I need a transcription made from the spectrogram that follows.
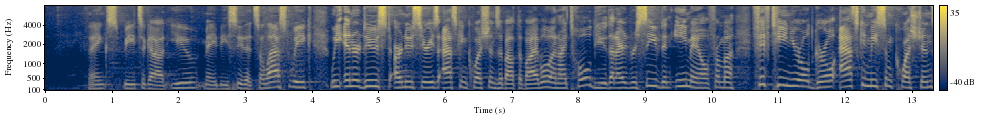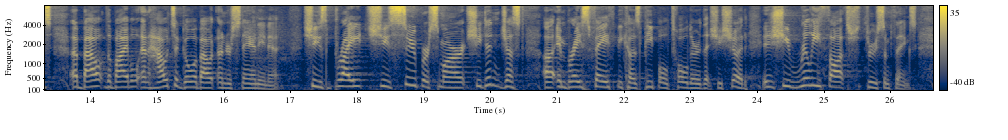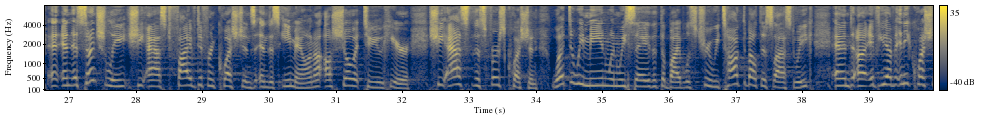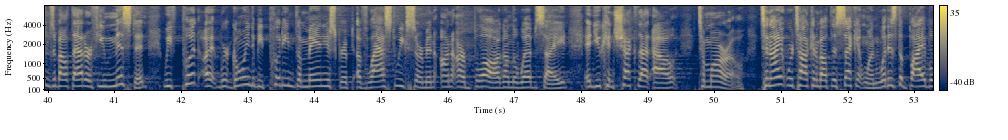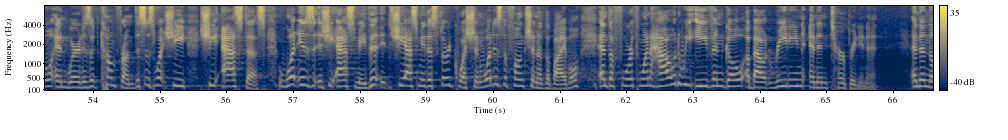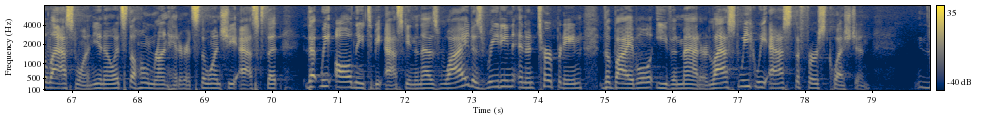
Thanks be to God. You may be seated. So, last week we introduced our new series, Asking Questions About the Bible, and I told you that I had received an email from a 15 year old girl asking me some questions about the Bible and how to go about understanding it. She's bright. She's super smart. She didn't just uh, embrace faith because people told her that she should. She really thought through some things. And, and essentially, she asked five different questions in this email, and I'll show it to you here. She asked this first question What do we mean when we say that the Bible is true? We talked about this last week. And uh, if you have any questions about that, or if you missed it, we've put, uh, we're going to be putting the manuscript of last week's sermon on our blog on the website, and you can check that out tomorrow. Tonight we're talking about the second one. What is the Bible and where does it come from? This is what she she asked us. What is she asked me? She asked me this third question, what is the function of the Bible? And the fourth one, how do we even go about reading and interpreting it? And then the last one, you know, it's the home run hitter. It's the one she asks that that we all need to be asking, and that is why does reading and interpreting the Bible even matter? Last week we asked the first question.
